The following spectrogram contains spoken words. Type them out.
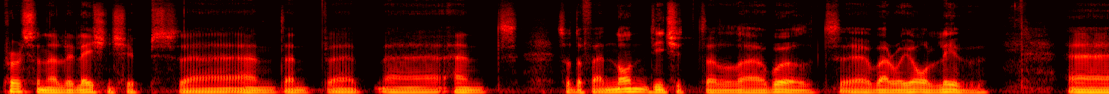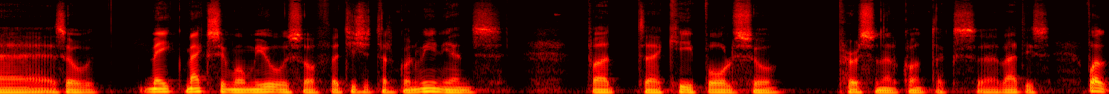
personal relationships uh, and and uh, uh, and sort of a non-digital world where we all live. so make maximum use of digital convenience, but keep also personal contacts. Uh, that is well,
